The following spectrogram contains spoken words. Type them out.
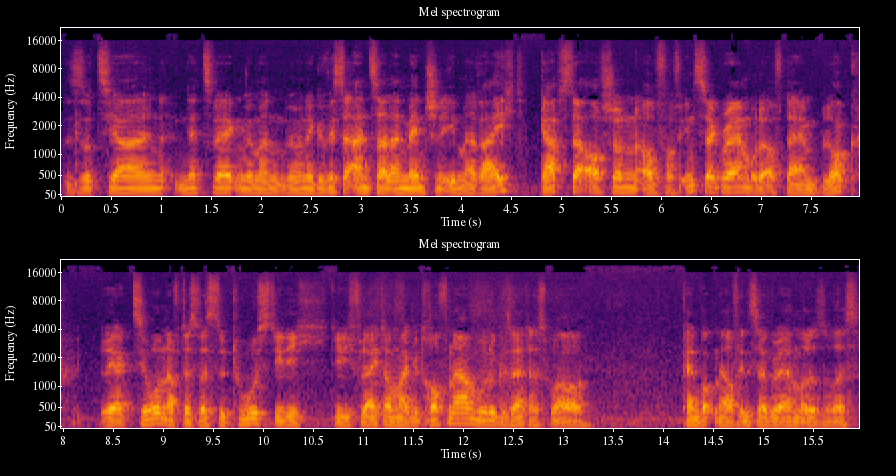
sozialen Netzwerken, wenn man, wenn man eine gewisse Anzahl an Menschen eben erreicht. Gab es da auch schon auf, auf Instagram oder auf deinem Blog Reaktionen auf das, was du tust, die dich, die dich vielleicht auch mal getroffen haben, wo du gesagt hast, wow, kein Bock mehr auf Instagram oder sowas?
